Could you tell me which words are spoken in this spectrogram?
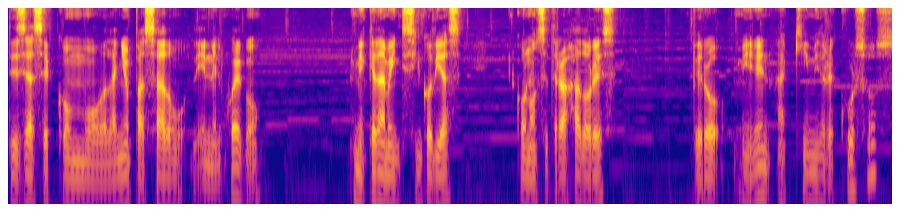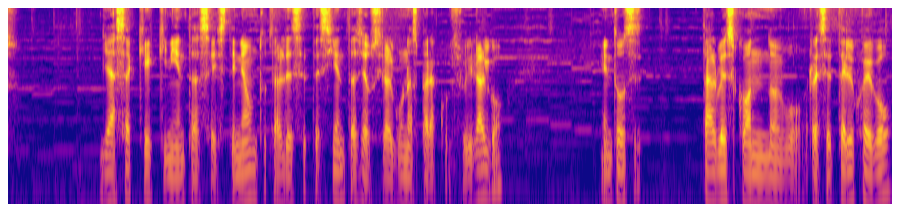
Desde hace como el año pasado en el juego me quedan 25 días con 11 trabajadores. Pero miren aquí mis recursos. Ya saqué 506. Tenía un total de 700. Ya usé algunas para construir algo. Entonces, tal vez cuando resete el juego,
